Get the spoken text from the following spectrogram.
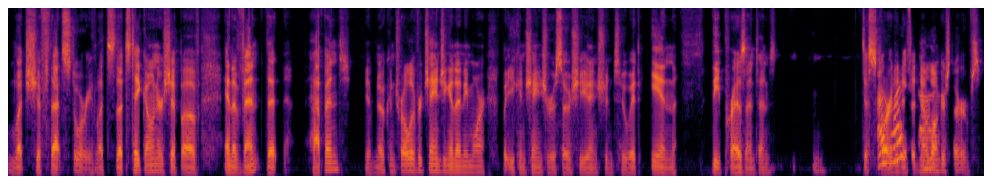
let's shift that story. Let's let's take ownership of an event that happened. You have no control over changing it anymore but you can change your association to it in the present and discard like it if it no longer serves.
